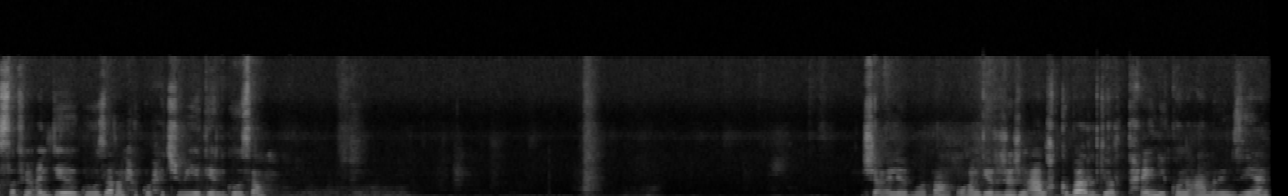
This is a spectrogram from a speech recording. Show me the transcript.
صافي عندي كوزه غنحك واحد شوية ديال الكوزة. نشعل البوطه وغندير جوج معالق كبار ديال الطحين يكونوا عامرين مزيان.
